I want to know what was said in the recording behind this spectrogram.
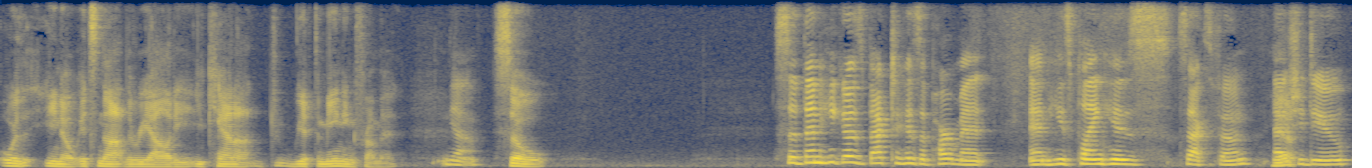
or you know, it's not the reality. You cannot get the meaning from it. Yeah. So So then he goes back to his apartment and he's playing his saxophone, as you do,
